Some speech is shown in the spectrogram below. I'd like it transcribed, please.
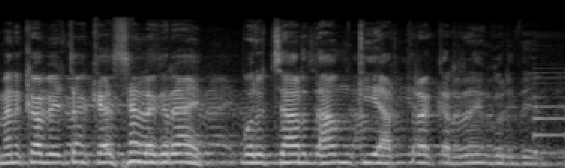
मैंने कहा, बेटा, कैसे लग रहा है? बोले चार धाम की यात्रा कर रहे हैं, गुरुदेव।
